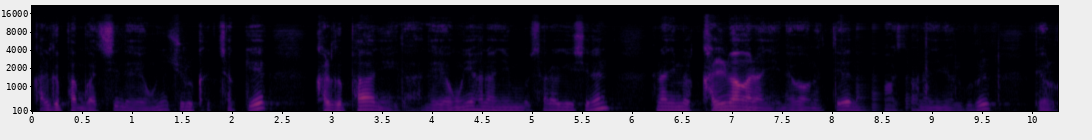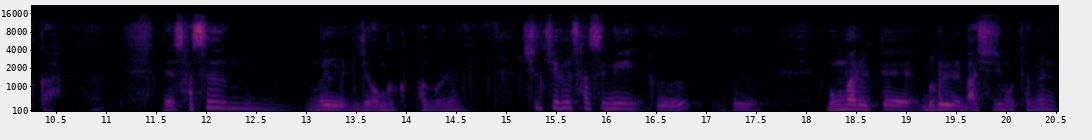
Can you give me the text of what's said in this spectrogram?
갈급함 같이 내 영혼이 주를 찾기에 갈급하니이다. 내 영혼이 하나님 살아계시는 하나님을 갈망하나니 내가 어느 때에 나와서 하나님의 얼굴을 배울까? 근데 사슴을 이제 언급한 거는 실제로 사슴이 그, 그 목마를 때 물을 마시지 못하면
